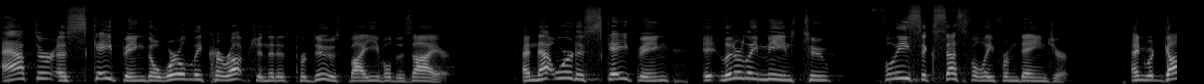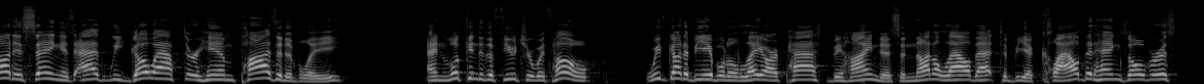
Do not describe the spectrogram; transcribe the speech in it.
after escaping the worldly corruption that is produced by evil desire. And that word escaping, it literally means to flee successfully from danger. And what God is saying is, as we go after Him positively and look into the future with hope, we've got to be able to lay our past behind us and not allow that to be a cloud that hangs over us,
